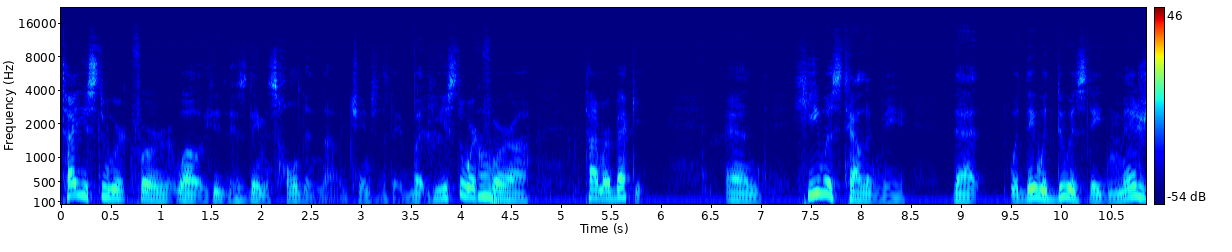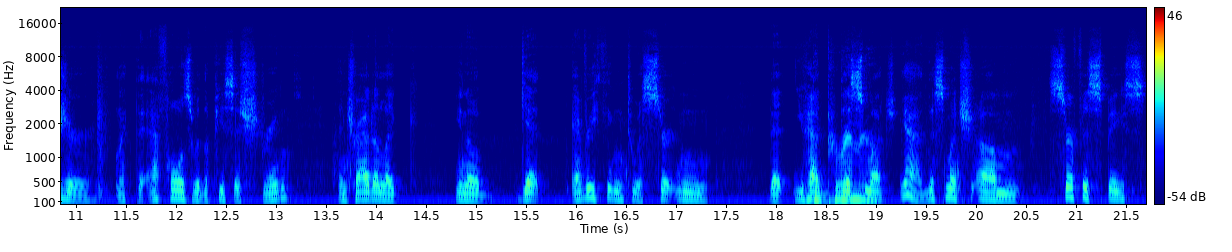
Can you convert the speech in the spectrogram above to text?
Ty used to work for well his, his name is Holden now he changed his name but he used to work Oh. for uh, Tom Ribbecke, and he was telling me that what they would do is they'd measure like the f holes with a piece of string, and try to like you know get everything to a certain that you had this much yeah this much um, surface space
